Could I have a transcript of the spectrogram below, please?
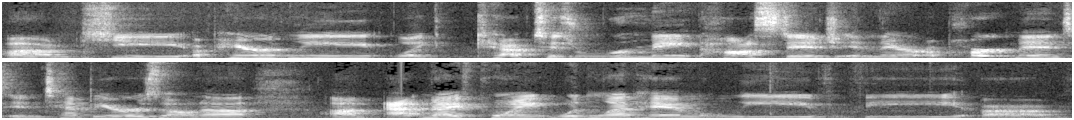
Um, he apparently like kept his roommate hostage in their apartment in Tempe, Arizona. Um, at knife point, wouldn't let him leave the um,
